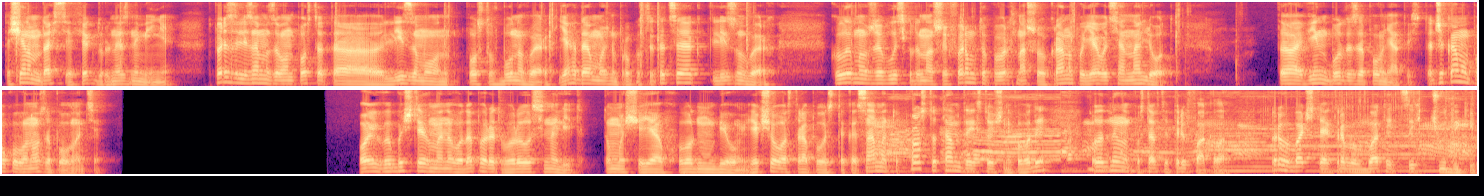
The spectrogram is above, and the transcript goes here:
Та ще нам дасть ефект дурне знаміння. Тепер залізаємо за ванпоста та ліземо по стовбу наверх. Я гадаю, можна пропустити цей акт, лізу вверх. Коли ми вже близько до нашої ферми, то поверх нашого екрану появиться нальот. Та він буде заповнятись. Та чекаємо, поки воно заповниться. Ой, вибачте, в мене вода перетворилася на лід, тому що я в холодному біомі. Якщо у вас трапилось таке саме, то просто там, де істочник води, ними поставте три факела. Тепер ви бачите, як треба вбивати цих чудиків.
